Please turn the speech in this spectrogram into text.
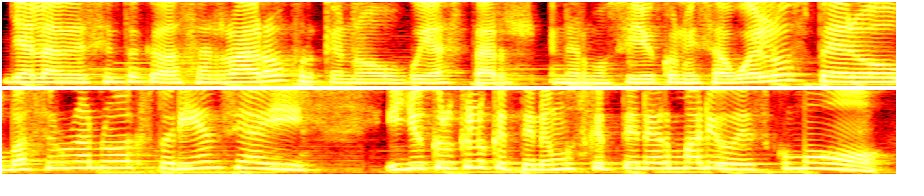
Ya a la vez siento que va a ser raro porque no voy a estar en Hermosillo con mis abuelos, pero va a ser una nueva experiencia y, y yo creo que lo que tenemos que tener, Mario, es como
